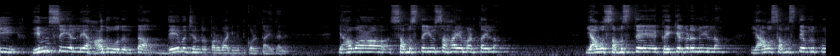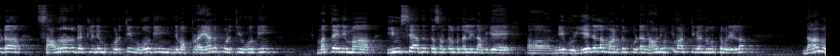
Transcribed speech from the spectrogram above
ಈ ಹಿಂಸೆಯಲ್ಲೇ ಹಾದು ಹೋದಂಥ ದೇವ ಜನರ ಪರವಾಗಿ ನಿಂತ್ಕೊಳ್ತಾ ಇದ್ದಾನೆ? ಯಾವ ಸಂಸ್ಥೆಯೂ ಸಹಾಯ ಮಾಡ್ತಾ ಇಲ್ಲ? ಯಾವ ಸಂಸ್ಥೆ ಕೈ ಕೆಳಗಡೆನೂ ಇಲ್ಲ? ಯಾವ ಸಂಸ್ಥೆಯವರು ಕೂಡ ಸಾವಿರಾರು ಗಟ್ಟಲೆ ನಿಮ್ಗೆ ಕೊಡ್ತೀವಿ ಹೋಗಿ, ನಿಮ್ಮ ಪ್ರಯಾಣ ಕೊಡ್ತೀವಿ ಹೋಗಿ, ಮತ್ತೆ ನಿಮ್ಮ ಹಿಂಸೆ ಆದಂಥ ಸಂದರ್ಭದಲ್ಲಿ ನಮಗೆ ನೀವು ಏನೆಲ್ಲ ಮಾಡಿದ್ರು ಕೂಡ ನಾವು ನಿಮಗೆ ಮಾಡ್ತೀವಿ ಅನ್ನುವಂಥವರಿಲ್ಲ? ನಾನು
